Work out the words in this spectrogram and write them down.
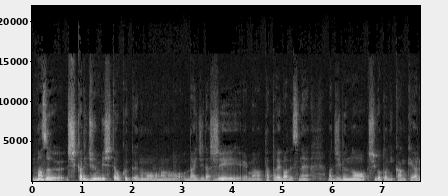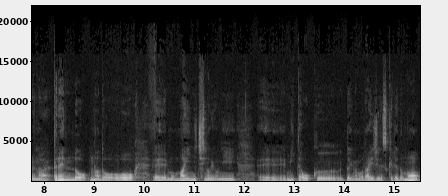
まずしっかり準備しておくというのも、あの大事だし、まあ、例えばですね、まあ、自分の仕事に関係あるの、はい。トレンドなどを、えーもう毎日のように、えー見ておくというのも大事ですけれども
